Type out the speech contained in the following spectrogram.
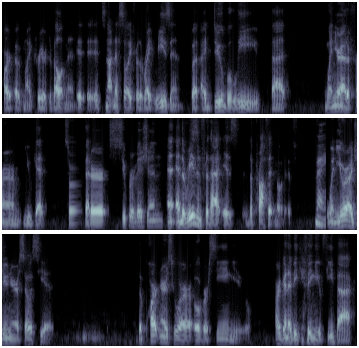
part of my career development. It, it's not necessarily for the right reason, but I do believe that when you're at a firm, you get sort of better supervision. And, and the reason for that is the profit motive. Right. When you're a junior associate, the partners who are overseeing you are going to be giving you feedback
